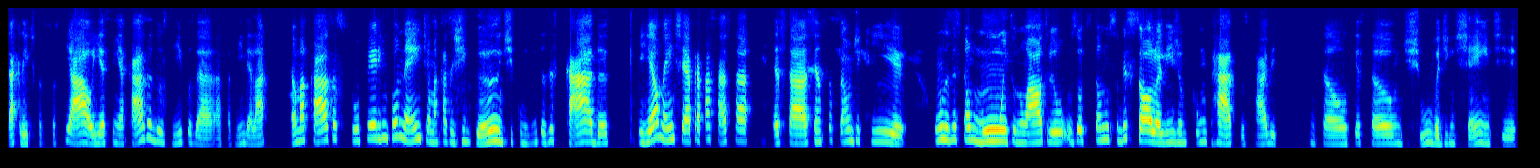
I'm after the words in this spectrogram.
da crítica social e assim a casa dos ricos, a, a família lá é uma casa super imponente, é uma casa gigante, com muitas escadas, e realmente é para passar essa, essa sensação de que uns estão muito no alto, os outros estão no subsolo ali, junto com os ratos, sabe? Então, questão de chuva, de enchente,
